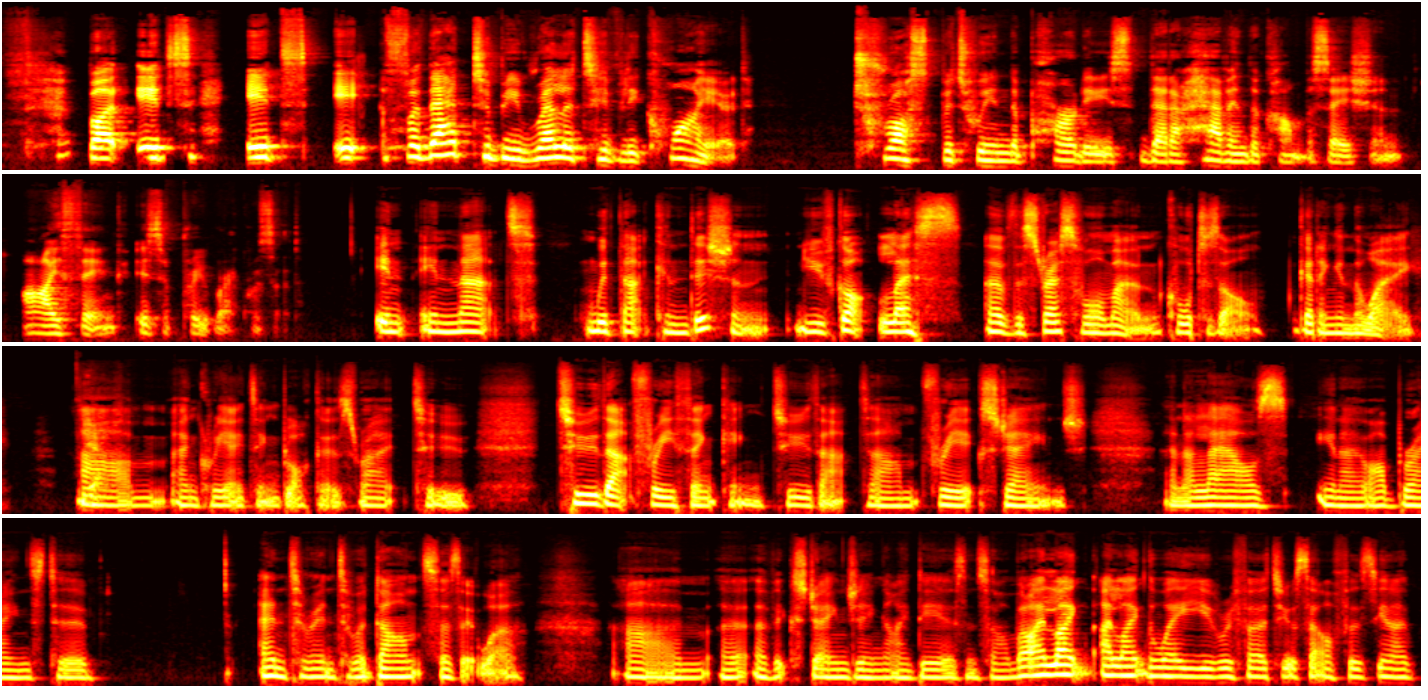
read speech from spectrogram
But it's it's it for that to be relatively quiet. Trust between the parties that are having the conversation, I think, is a prerequisite. In in that with that condition, you've got less of the stress hormone cortisol getting in the way yeah. um, and creating blockers, right? To to that free thinking, to that um, free exchange, and allows you know our brains to enter into a dance, as it were, um, uh, of exchanging ideas and so on. But I like I like the way you refer to yourself as you know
